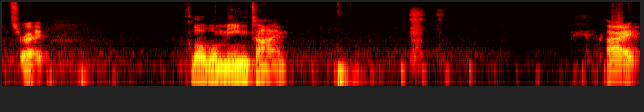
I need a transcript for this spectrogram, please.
That's right. Global mean time. All right.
